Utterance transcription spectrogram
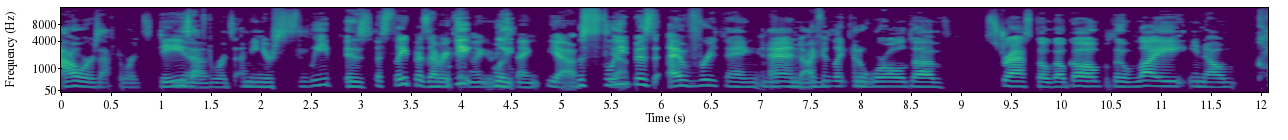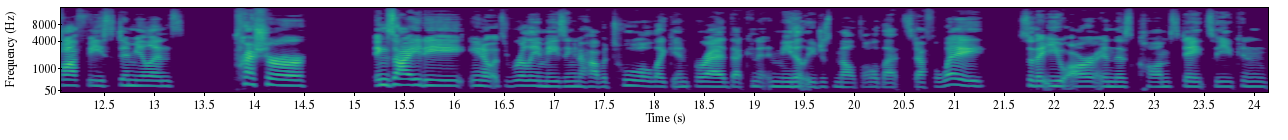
hours afterwards, days yeah. afterwards. I mean, your sleep is the sleep is everything, like you're saying. Yeah. The sleep yeah. is everything. Mm-hmm. And I mm-hmm. feel like in a world of stress, go, go, go, blue light, you know, coffee, stimulants, pressure, anxiety, you know, it's really amazing to have a tool like infrared that can immediately just melt all that stuff away so that you are in this calm state so you can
